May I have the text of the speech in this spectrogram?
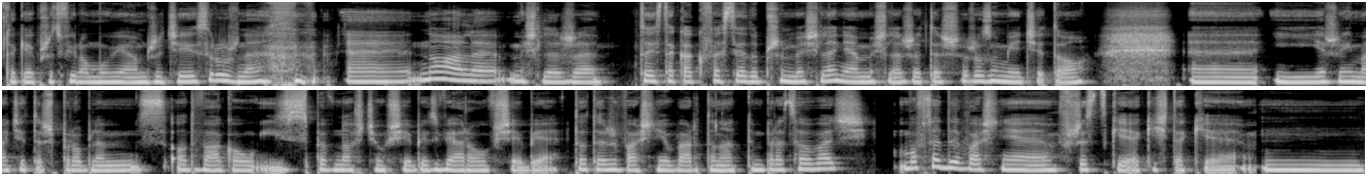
tak jak przed chwilą mówiłam, życie jest różne. E, no ale myślę, że to jest taka kwestia do przemyślenia. Myślę, że też rozumiecie to. E, I jeżeli macie też problem z odwagą i z pewnością siebie, z wiarą w siebie, to też właśnie warto nad tym pracować, bo wtedy właśnie wszystkie jakieś takie. Mm,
